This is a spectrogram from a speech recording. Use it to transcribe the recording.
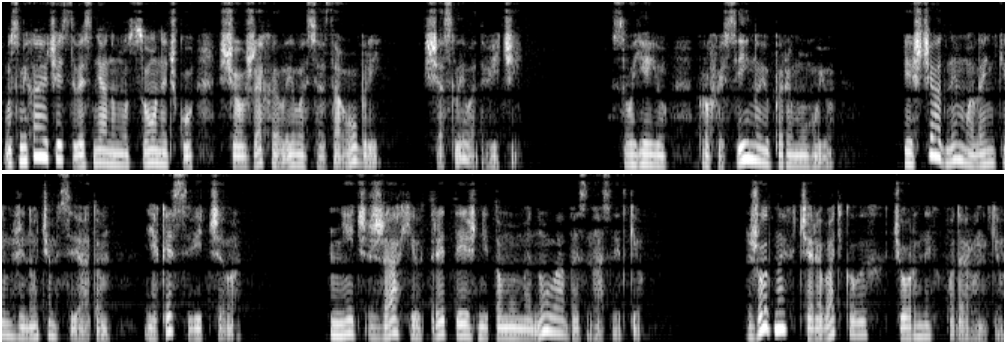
усміхаючись весняному сонечку, що вже хилилося за обрій, щаслива двічі, своєю професійною перемогою і ще одним маленьким жіночим святом, яке свідчило. Ніч жахів три тижні тому минула без наслідків. Жодних череватькових чорних подарунків.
